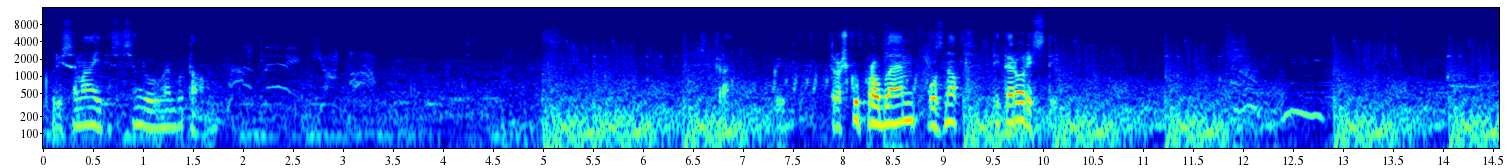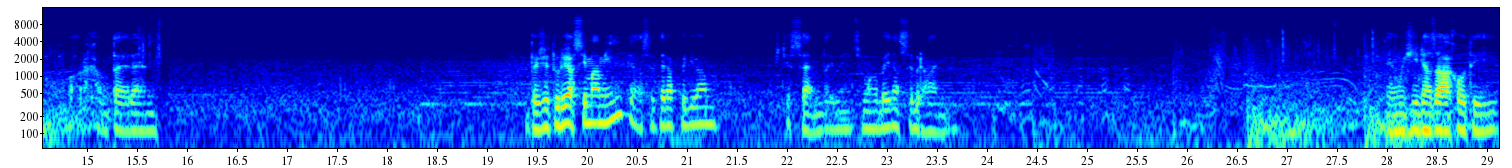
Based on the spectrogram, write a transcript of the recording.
kudy se má jít, jestli jsem dolů nebo tam. Trošku problém poznat ty teroristy. Archanta jeden. Takže tudy asi mám jít, já se teda podívám ještě sem, tady by něco mohlo být na sebrání. Nemůžu jít na záchody,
